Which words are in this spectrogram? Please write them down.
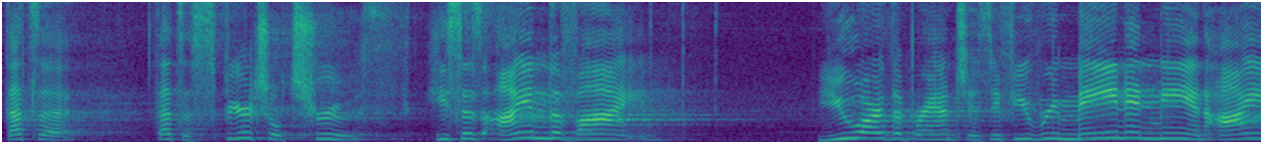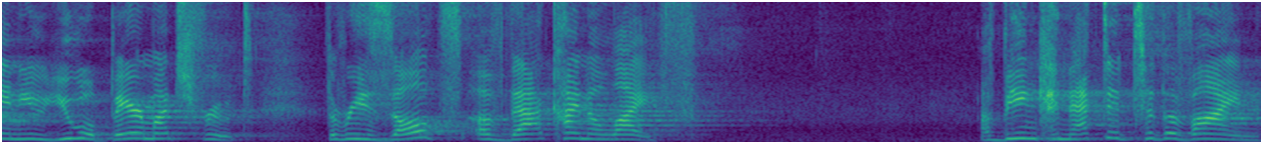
That's a, that's a spiritual truth. He says, I am the vine. You are the branches. If you remain in me and I in you, you will bear much fruit. The results of that kind of life, of being connected to the vine,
